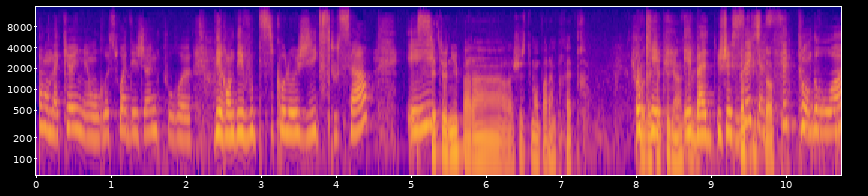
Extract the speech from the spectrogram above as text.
pas on accueille, mais on reçoit des jeunes pour euh, des rendez-vous psychologiques, tout ça. Et C'est tenu par un, justement par un prêtre. Je Ok, et dit. bah, je sais qu'à cet endroit,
